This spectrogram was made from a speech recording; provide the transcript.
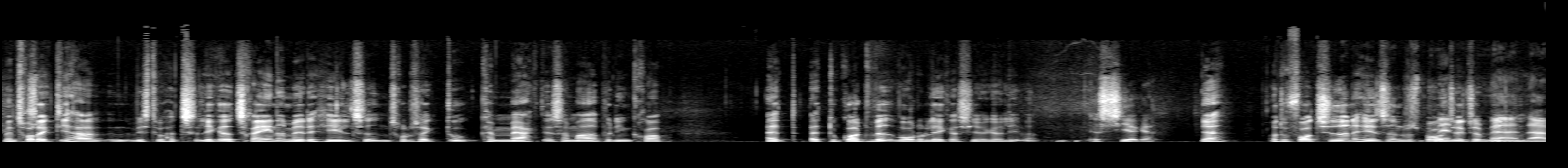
Men tror du ikke, de har, hvis du har ligget og trænet med det hele tiden, tror du så ikke, du kan mærke det så meget på din krop, at, at du godt ved, hvor du ligger cirka alligevel? Ja, cirka. Ja, og du får tiderne hele tiden på sportsdirektørbilen? Men, nej,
